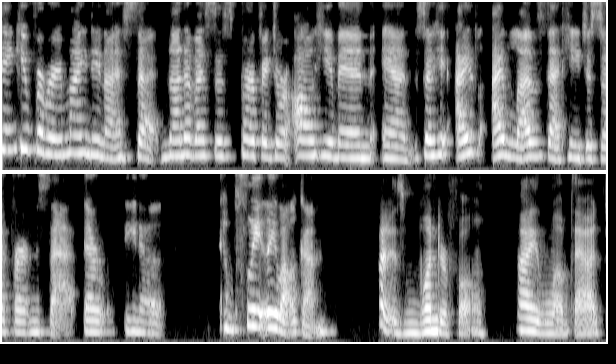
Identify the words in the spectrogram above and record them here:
thank you for reminding us that none of us is perfect. We're all human." And so he, I, I love that he just affirms that they're, you know, completely welcome. That is wonderful. I love that.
